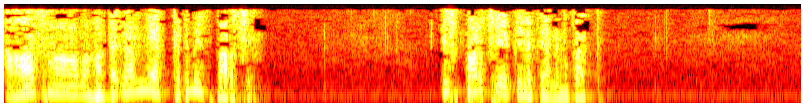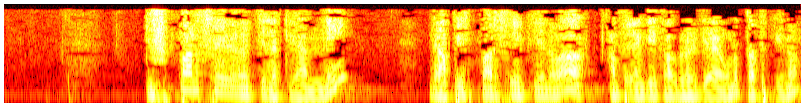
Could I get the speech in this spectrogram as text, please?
ආශාව හටගන්නේ ඇත්තටම ස්පර්ශයෙන්. ස්පර්ශය කියලා කියන්නේ මොකක්ද? ස්පර්ශය කියලා කියන්නේ දැන් අපි ස්පර්ශය කියනවා අපේ ඇඟේ කවුරු හරි ගෑවුනොත් අපි කියනවා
